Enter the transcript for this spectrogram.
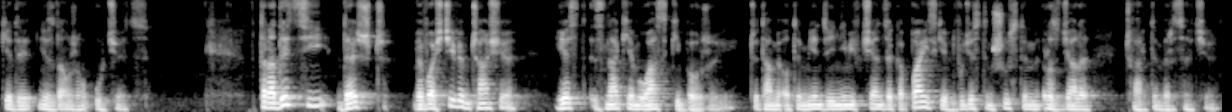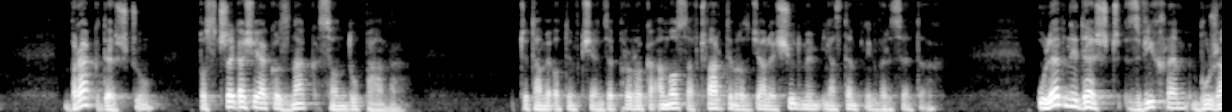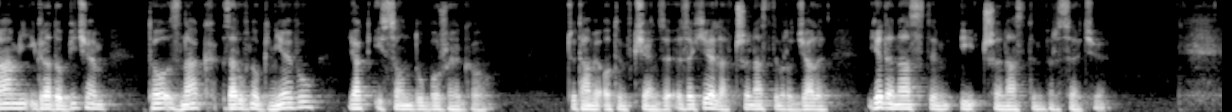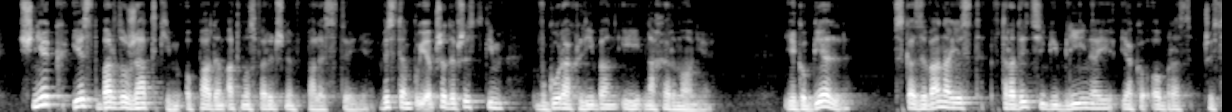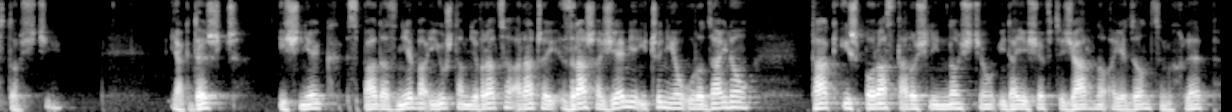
kiedy nie zdążą uciec tradycji deszcz we właściwym czasie jest znakiem łaski Bożej. Czytamy o tym m.in. w Księdze Kapłańskiej w 26 rozdziale, czwartym wersecie. Brak deszczu postrzega się jako znak sądu Pana. Czytamy o tym w księdze proroka Amosa w czwartym rozdziale, siódmym i następnych wersetach. Ulewny deszcz z wichrem, burzami i gradobiciem to znak zarówno gniewu, jak i sądu Bożego. Czytamy o tym w księdze Ezechiela w 13 rozdziale, 11 i 13 wersecie. Śnieg jest bardzo rzadkim opadem atmosferycznym w Palestynie. Występuje przede wszystkim w górach Liban i na Hermonie. Jego biel wskazywana jest w tradycji biblijnej jako obraz czystości. Jak deszcz i śnieg spada z nieba i już tam nie wraca, a raczej zrasza ziemię i czyni ją urodzajną, tak iż porasta roślinnością i daje siewcy ziarno, a jedzącym chleb,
